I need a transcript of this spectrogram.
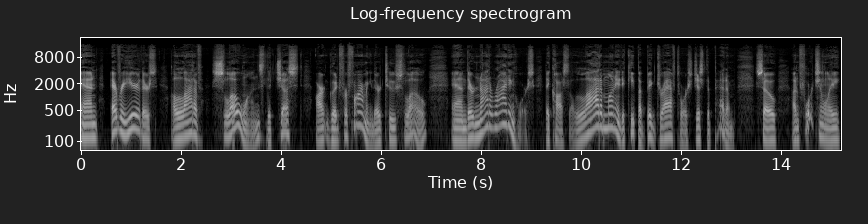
And every year there's a lot of slow ones that just aren't good for farming. They're too slow and they're not a riding horse. They cost a lot of money to keep a big draft horse just to pet them. So, unfortunately,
